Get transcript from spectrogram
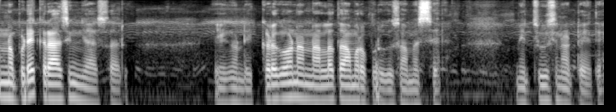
ఉన్నప్పుడే క్రాసింగ్ చేస్తారు. ఇదిగోండి ఇక్కడ కూడా నల్ల తామర పురుగు సమస్య. మీరు చూసినట్టయితే.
